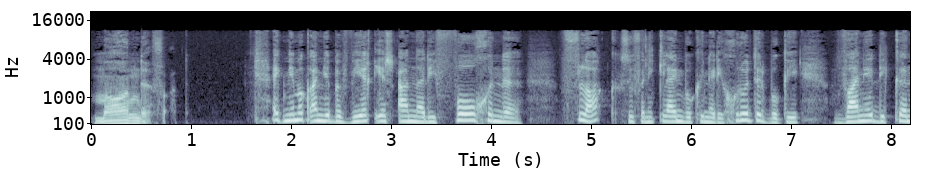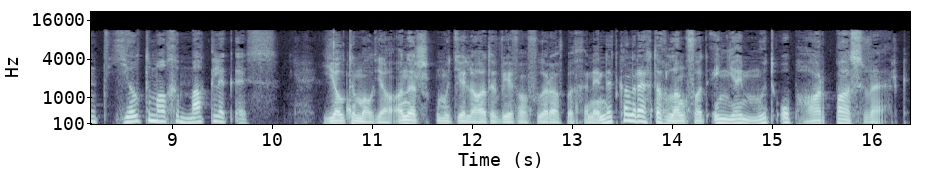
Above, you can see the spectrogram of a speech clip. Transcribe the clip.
maande vat. Ek neem ook aan jy beweeg eers aan na die volgende vlak, so van die klein boekie na die groter boekie wanneer die kind heeltemal gemaklik is. Heeltemal ja, anders moet jy later weer van voor af begin en dit kan regtig lank vat en jy moet op haar pas werk.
